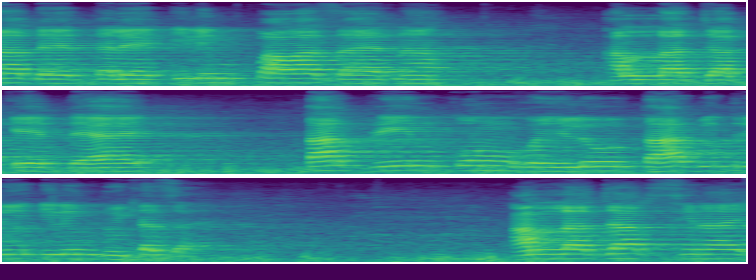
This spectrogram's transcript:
না দেয়, তাহলে ইলিম পাওয়া যায় না। আল্লাহ যাকে দেয়, তার ব্রেন কম হইলেও তার ভিতরে ইলিম ঢুকে যায়। আল্লাহ যার সিনায়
